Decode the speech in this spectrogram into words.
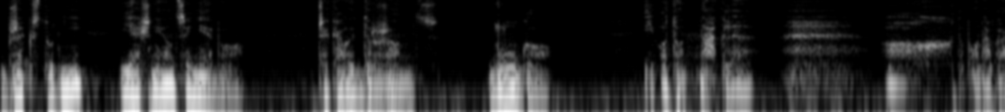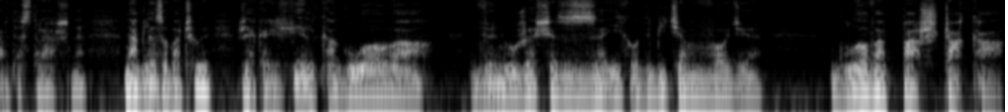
brzeg studni i jaśniejące niebo. Czekały drżąc, długo. I oto nagle... Och, to było naprawdę straszne. Nagle zobaczyły, że jakaś wielka głowa wynurza się zza ich odbicia w wodzie. Głowa paszczaka,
